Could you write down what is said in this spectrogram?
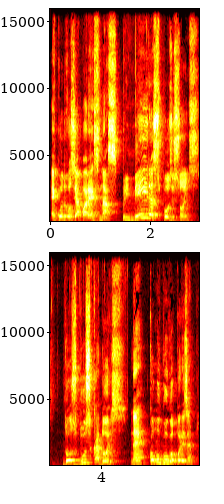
é quando você aparece nas primeiras posições dos buscadores, né? Como o Google, por exemplo.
